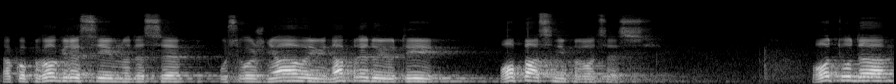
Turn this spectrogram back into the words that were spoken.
tako progresivno da se usložnjavaju i napreduju ti opasni procesi? Otuda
